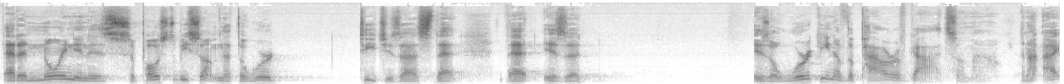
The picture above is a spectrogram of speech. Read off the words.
that anointing is supposed to be something that the word teaches us that that is a is a working of the power of God somehow. And I, I,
